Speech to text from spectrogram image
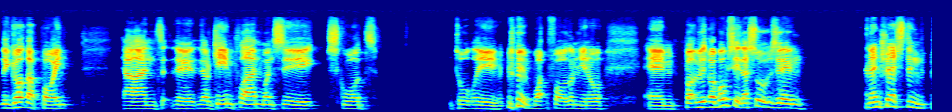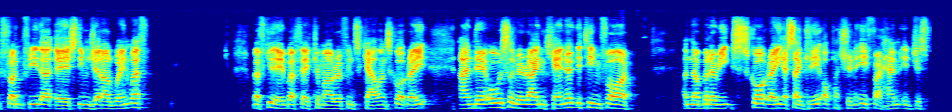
they got their point, and the, their game plan once they scored totally worked for them, you know. Um, but I will say this: so it was um, an interesting front three that uh, Steven Gerrard went with. With, uh, with uh, Kemar Roofe and Scott Scott Wright. And uh, obviously, with Ryan Kent out of the team for a number of weeks, Scott Wright, it's a great opportunity for him to just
